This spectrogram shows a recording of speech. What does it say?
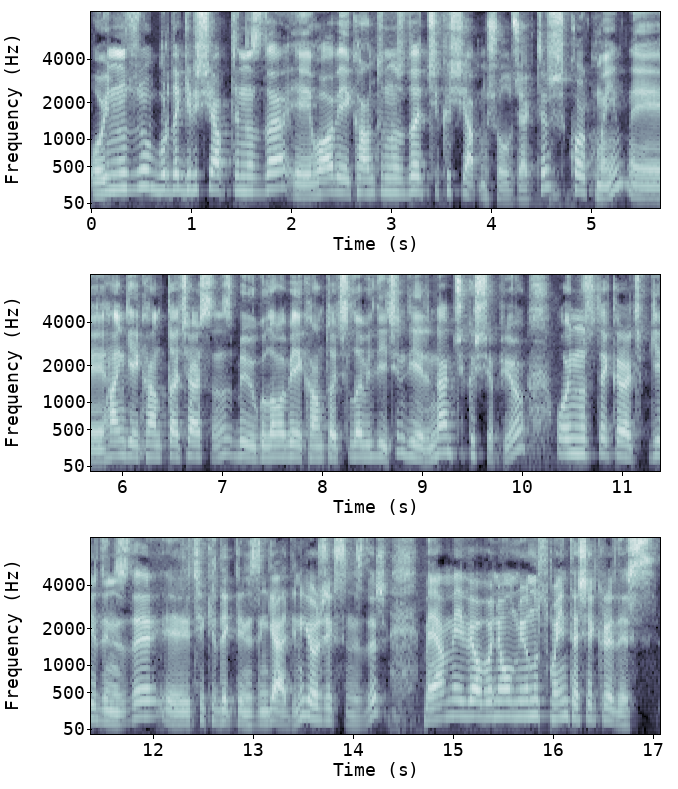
Oyununuzu burada giriş yaptığınızda e, Huawei account'unuzda çıkış yapmış olacaktır. Korkmayın. E, hangi account'ta açarsanız bir uygulama bir account'ta açılabildiği için diğerinden çıkış yapıyor. Oyununuzu tekrar açıp girdiğinizde e, çekirdeklerinizin geldiğini göreceksinizdir. Beğenmeyi ve abone olmayı unutmayın. Teşekkür ederiz.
